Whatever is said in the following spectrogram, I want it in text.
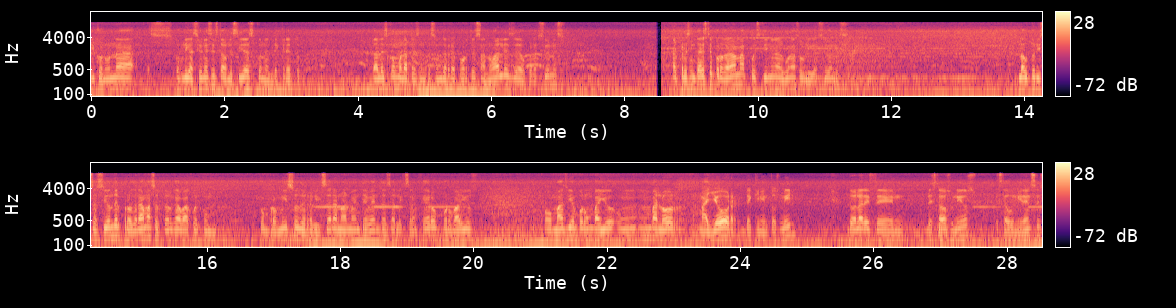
y con unas obligaciones establecidas con el decreto, tales como la presentación de reportes anuales de operaciones, al presentar este programa pues tienen algunas obligaciones. La autorización del programa se otorga bajo el compromiso de realizar anualmente ventas al extranjero por varios o más bien por un, valor mayor de 500 mil dólares de, de Estados Unidos, estadounidenses,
